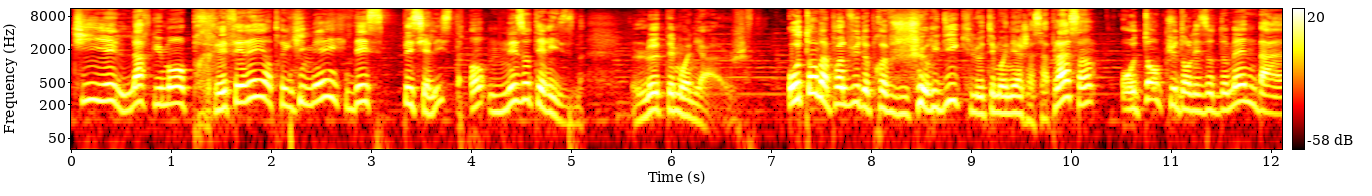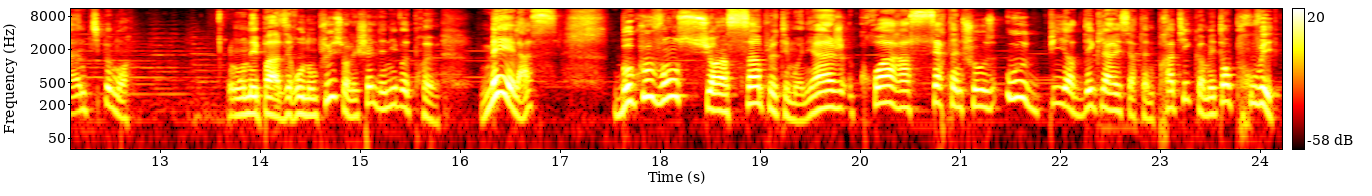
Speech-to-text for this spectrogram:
qui est l'argument préféré, entre guillemets, des spécialistes en ésotérisme? Le témoignage. Autant d'un point de vue de preuve juridique, le témoignage a sa place, hein, Autant que dans les autres domaines, bah un petit peu moins. On n'est pas à zéro non plus sur l'échelle des niveaux de preuve. Mais hélas, beaucoup vont sur un simple témoignage croire à certaines choses ou pire déclarer certaines pratiques comme étant prouvées.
